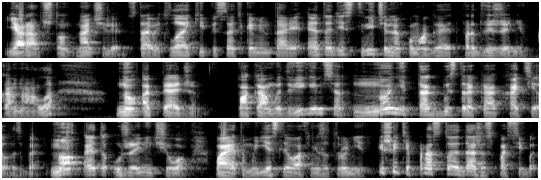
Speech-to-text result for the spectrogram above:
Я рад, что начали ставить лайки, писать комментарии. Это действительно помогает продвижению канала. Но опять же, пока мы двигаемся, но не так быстро, как хотелось бы. Но это уже ничего. Поэтому, если вас не затруднит, пишите простое даже спасибо.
